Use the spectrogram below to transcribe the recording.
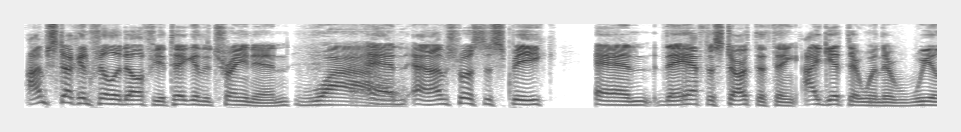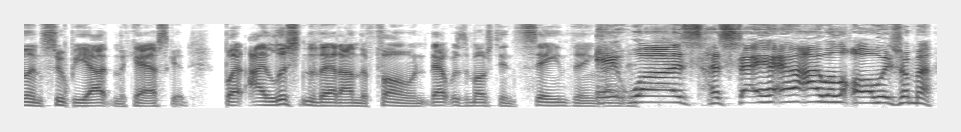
I'm stuck in Philadelphia taking the train in. Wow. And and I'm supposed to speak and they have to start the thing. I get there when they're wheeling Soupy out in the casket. But I listened to that on the phone. That was the most insane thing. it I, was, I will always remember.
